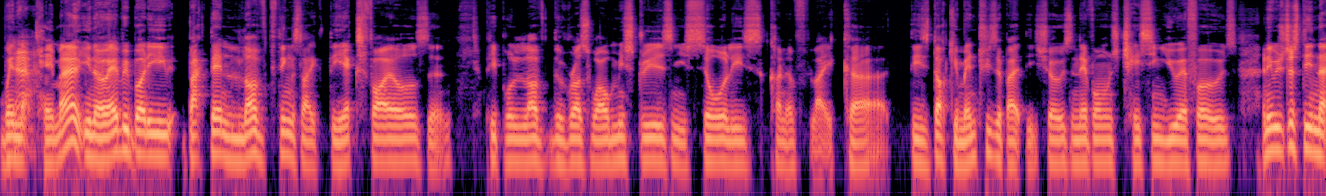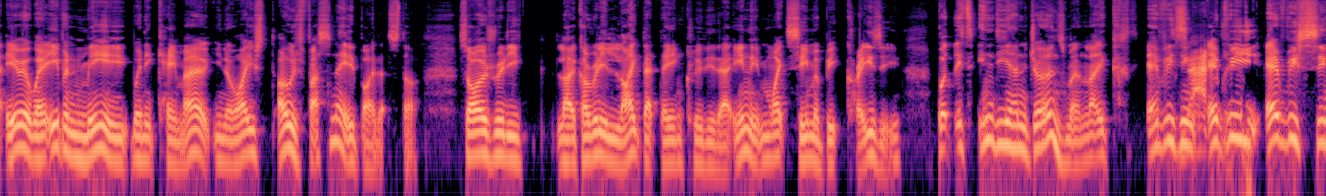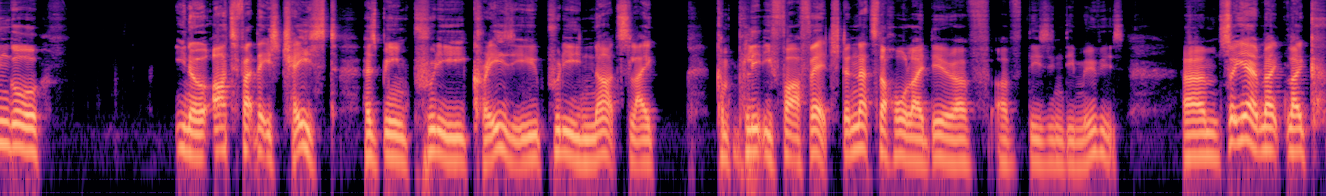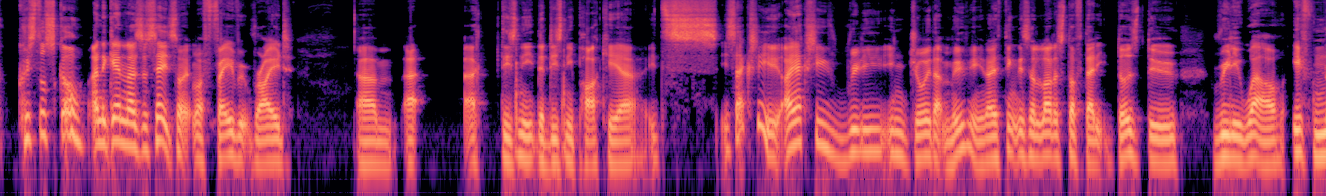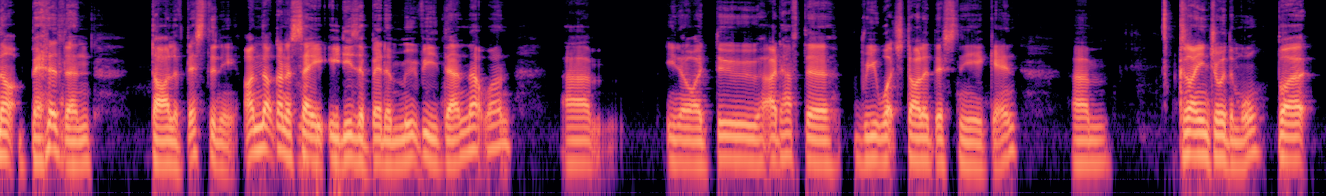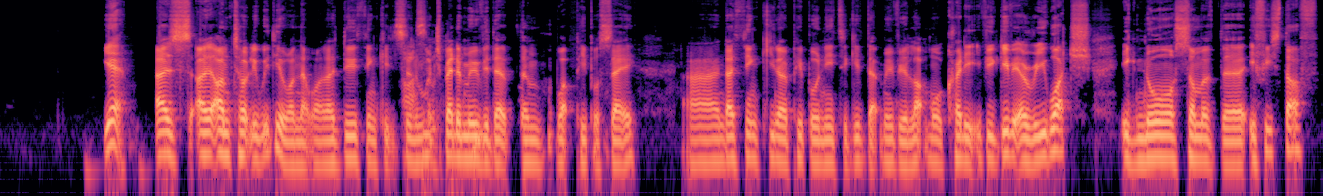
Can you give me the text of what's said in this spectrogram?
when that came out. You know, everybody back then loved things like the X Files, and people loved the Roswell mysteries, and you saw all these kind of like uh, these documentaries about these shows, and everyone was chasing UFOs, and it was just in that era where even me, when it came out, you know, I used I was fascinated by that stuff. So I was really like, I really like that they included that in. It might seem a bit crazy, but it's Indiana Jones, man. Like everything, Exactly. every every single you know artifact that is chased has been pretty crazy, pretty nuts, like completely far fetched, and that's the whole idea of of these indie movies. Um, so yeah, like like Crystal Skull, and again, as I said, it's like my favorite ride um, at at Disney, the Disney park here. It's it's actually I actually really enjoy that movie, and I think there's a lot of stuff that it does do really well, if not better than Dial of Destiny. I'm not gonna say it is a better movie than that one. Um, you know, I do. I'd have to rewatch Dial of Destiny again um because I enjoy them all. But yeah, as I, I'm totally with you on that one. I do think it's a much better movie that, than what people say. And I think you know people need to give that movie a lot more credit. If you give it a rewatch, ignore some of the iffy stuff,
